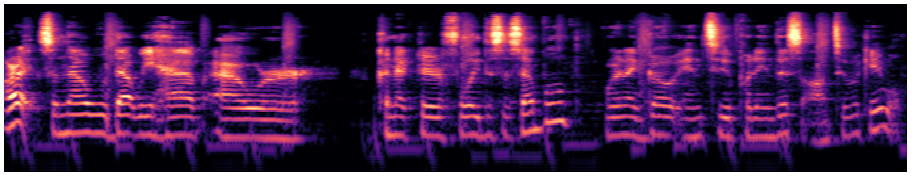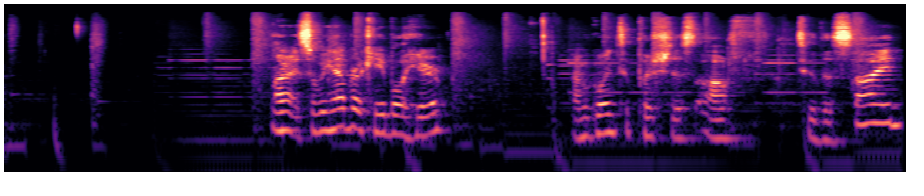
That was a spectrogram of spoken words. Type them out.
All right, so now that we have our connector fully disassembled, we're gonna go into putting this onto a cable. All right, so we have our cable here. I'm going to push this off to the side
